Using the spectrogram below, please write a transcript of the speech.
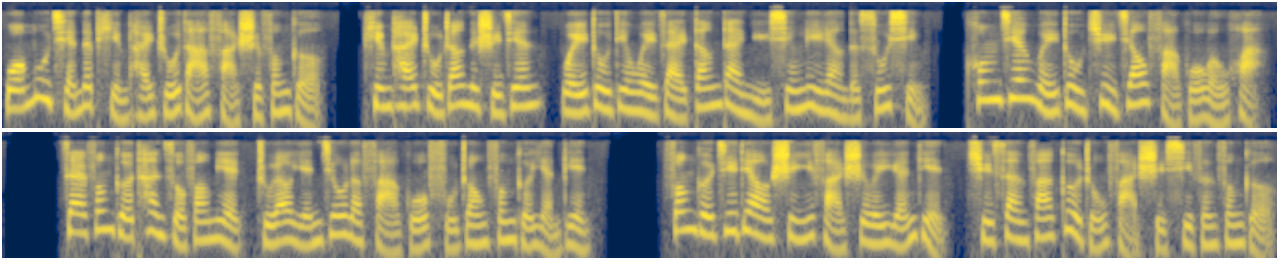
我目前的品牌主打法式风格，品牌主张的时间维度定位在当代女性力量的苏醒，空间维度聚焦法国文化。在风格探索方面，主要研究了法国服装风格演变，风格基调是以法式为原点，去散发各种法式细分风格，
